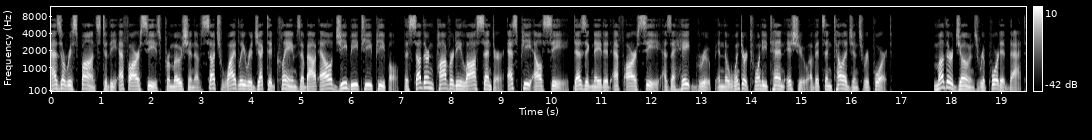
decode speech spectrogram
as a response to the FRC's promotion of such widely rejected claims about LGBT people, the Southern Poverty Law Center (SPLC) designated FRC as a hate group in the winter 2010 issue of its intelligence report. Mother Jones reported that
